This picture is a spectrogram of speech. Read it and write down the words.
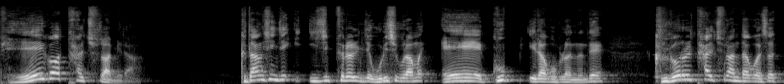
대거 탈출합니다. 그 당시 이제 이집트를 이제 우리식으로 하면 애굽이라고 불렀는데 그거를 탈출한다고 해서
